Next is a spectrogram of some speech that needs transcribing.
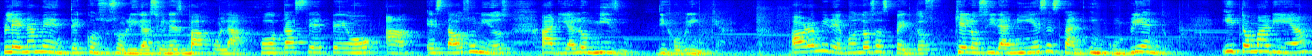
plenamente con sus obligaciones bajo la JCPOA, Estados Unidos haría lo mismo, dijo Blinken. Ahora miremos los aspectos que los iraníes están incumpliendo y tomaría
